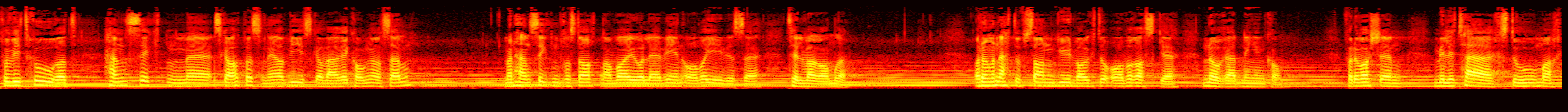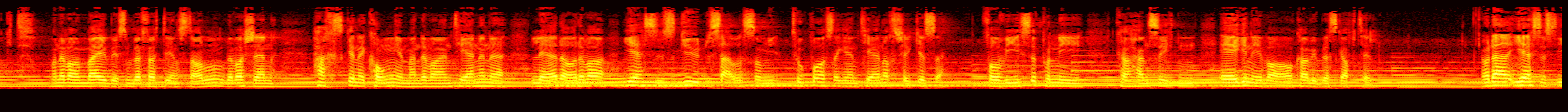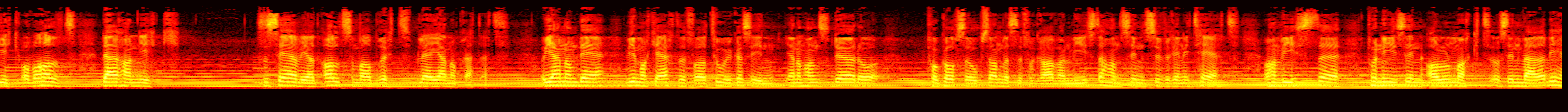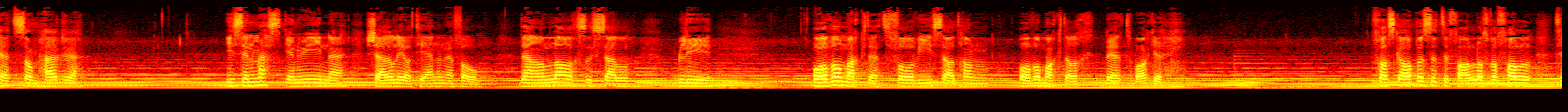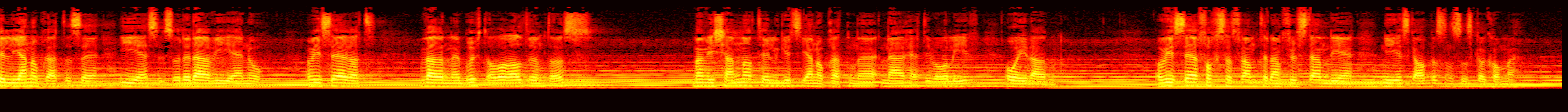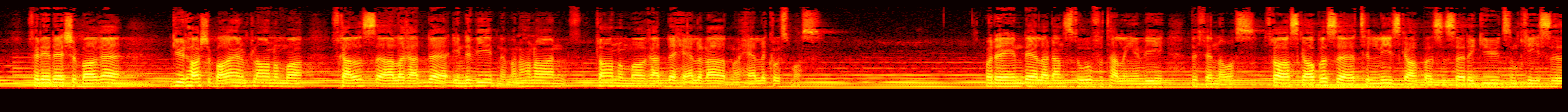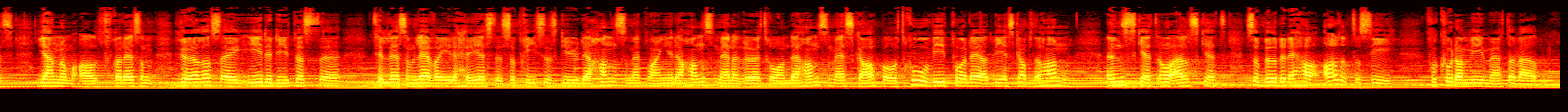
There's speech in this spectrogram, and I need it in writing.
For vi tror at hensikten med skapelsen er at vi skal være konger selv. Men hensikten fra starten av var jo å leve i en overgivelse til hverandre. Og det var nettopp sånn Gud valgte å overraske når redningen kom. For det var ikke en militær stormakt, men det var en baby som ble født i en stall. Det var ikke en herskende konge, men det var en tjenende leder. Og det var Jesus, Gud selv, som tok på seg en tjeners skikkelse for å vise på ny hva hensikten egentlig var, og hva vi ble skapt til. Og der Jesus gikk, overalt der han gikk, så ser vi at alt som var brutt, ble gjenopprettet. Og gjennom det vi markerte for to uker siden, gjennom hans død og på korset og oppstandelse fra graven, viste han sin suverenitet. Og han viste på ny sin allmakt og sin verdighet som herre. I sin mest genuine, kjærlige og tjenende form. Der han lar seg selv bli overmaktet for å vise at han overmakter det tilbake. Fra skapelse til fall, og fra fall til gjenopprettelse i Jesus. Og det er der vi er nå. Og vi ser at verden er brutt overalt rundt oss. Men vi kjenner til Guds gjenopprettende nærhet i våre liv og i verden. Og vi ser fortsatt frem til den fullstendige nye skapelsen som skal komme. Fordi det er ikke bare Gud har ikke bare en plan om å frelse eller redde individene, men han har en plan om å redde hele verden og hele kosmos. Og det er en del av den store fortellingen vi befinner oss. Fra skapelse til nyskapelse så er det Gud som prises gjennom alt. Fra det som rører seg i det dypeste til det som lever i det høyeste, så prises Gud. Det er Han som er poenget, det er Han som er den røde tråden, det er Han som er skaper. Og tror vi på det at vi er skapt av Han, ønsket og elsket, så burde det ha alt å si for hvordan vi møter verden.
